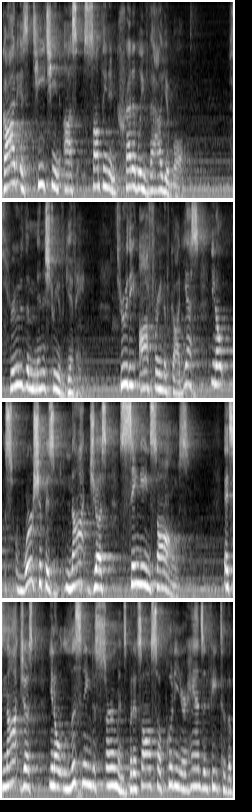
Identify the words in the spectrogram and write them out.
God is teaching us something incredibly valuable through the ministry of giving, through the offering of God. Yes, you know, worship is not just singing songs, it's not just, you know, listening to sermons, but it's also putting your hands and feet to the,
